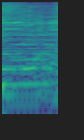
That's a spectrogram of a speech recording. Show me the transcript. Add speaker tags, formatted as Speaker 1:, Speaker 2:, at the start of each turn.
Speaker 1: you.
